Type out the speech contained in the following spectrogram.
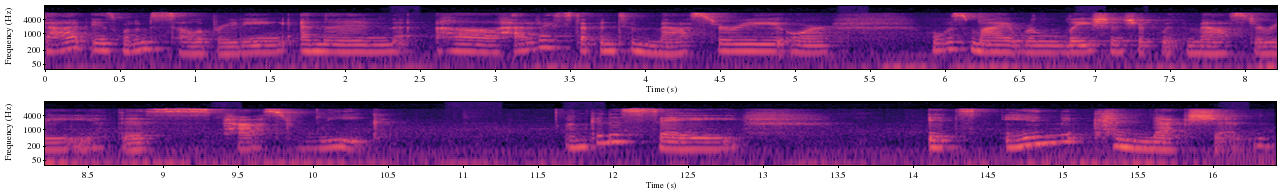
that is what I'm celebrating. And then, uh, how did I step into mastery, or what was my relationship with mastery this past week? I'm going to say it's in connection.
